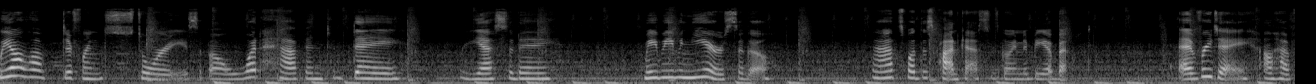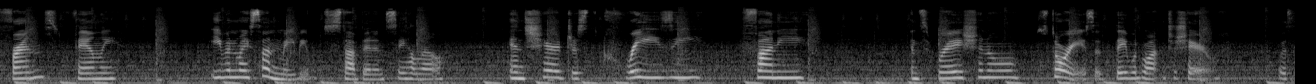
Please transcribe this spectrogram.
We all have different stories about what happened today or yesterday, maybe even years ago. That's what this podcast is going to be about. Every day, I'll have friends, family, even my son maybe stop in and say hello and share just crazy, funny, inspirational stories that they would want to share with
